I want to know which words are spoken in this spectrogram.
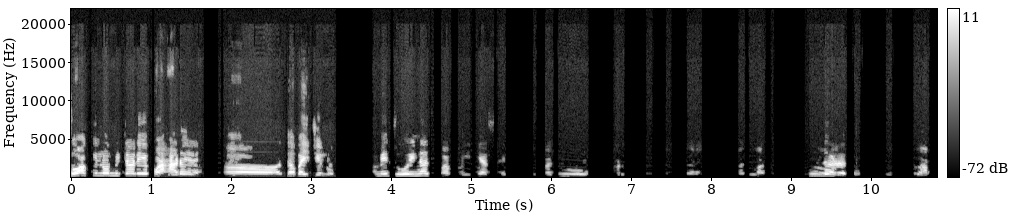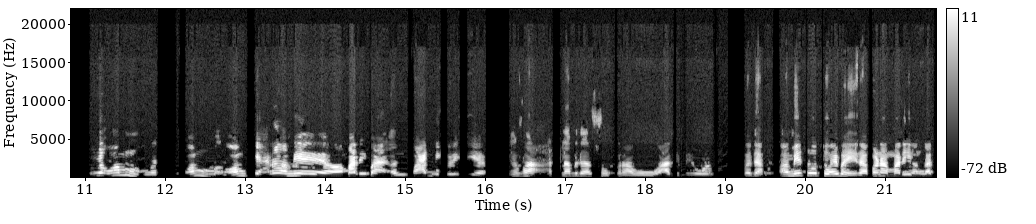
સો કિલોમીટર એ પહાડે દબાઈ ગયેલો. અમે જોઈને જ પકડી ગયા સાહેબ. સુંદર હતું. આમ આમ આમ ક્યારે અમે અમારી બહાર નીકળી ગયા? એવા આટલા બધા છોકરાઓ આદમીઓ બધા. અમે તો તોય બહેરા પણ અમારી અંગત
